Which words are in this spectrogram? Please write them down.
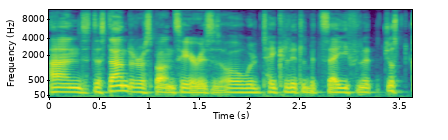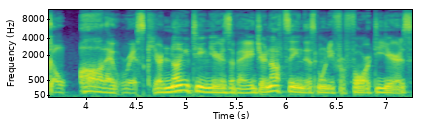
And the standard response here is, is oh, we'll take a little bit safe and just go all out risk. You're 19 years of age, you're not seeing this money for 40 years.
